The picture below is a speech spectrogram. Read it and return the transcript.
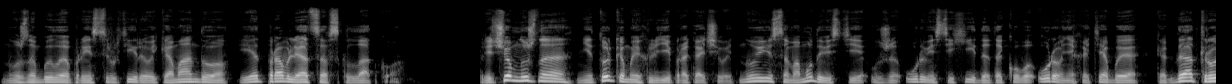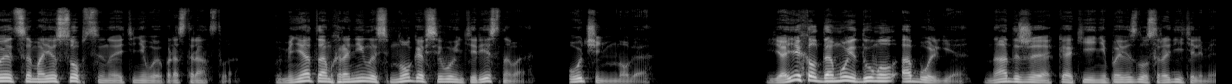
Нужно было проинструктировать команду и отправляться в складку. Причем нужно не только моих людей прокачивать, но и самому довести уже уровень стихии до такого уровня хотя бы, когда откроется мое собственное теневое пространство. У меня там хранилось много всего интересного. Очень много. Я ехал домой и думал об Ольге. Надо же, как ей не повезло с родителями.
